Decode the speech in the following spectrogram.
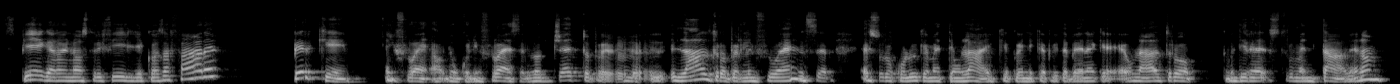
spiegano ai nostri figli cosa fare, perché influen ah, dunque l'influencer, l'oggetto per l'altro per l'influencer è solo colui che mette un like, quindi capite bene che è un altro, come dire, strumentale, no,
